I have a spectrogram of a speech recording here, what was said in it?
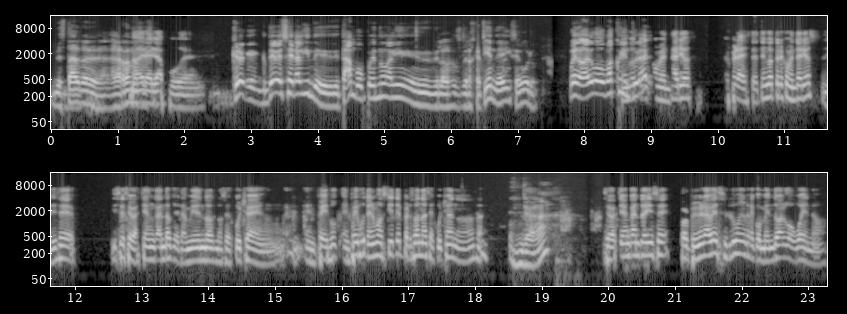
de estar eh, agarrando. No era el Apu de... Creo que debe ser alguien de, de Tambo, pues, ¿no? Alguien de los, de los que atiende ahí, seguro. Bueno, algo más Tengo coyuntural. tres comentarios. Espera, este, tengo tres comentarios. Dice dice Sebastián Gando que también nos, nos escucha en, en, en Facebook. En Facebook tenemos siete personas escuchando, ¿no? Ya. Sebastián Canto dice, por primera vez Luen recomendó algo bueno.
